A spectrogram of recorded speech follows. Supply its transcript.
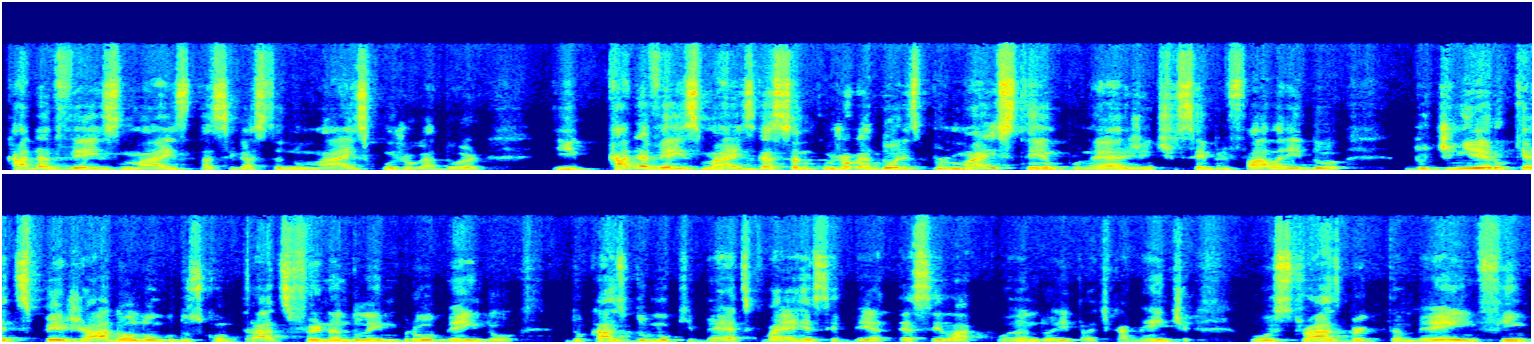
cada vez mais está se gastando mais com o jogador e cada vez mais gastando com jogadores por mais tempo, né? A gente sempre fala aí do, do dinheiro que é despejado ao longo dos contratos. Fernando lembrou bem do, do caso do Mookie Betts, que vai receber até sei lá quando aí praticamente, o Strasburg também, enfim,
